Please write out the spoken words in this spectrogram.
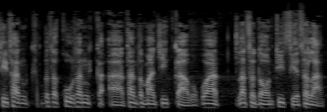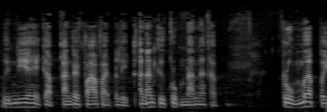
ที่ท่านเมื่อสักครู่ท่านท่านสมาชิกกล่าวบอกว่ารัษฎรที่เสียสละพื้นที่ให้กับการไฟฟ้าฝ่ายผลิต อันนั้นคือกลุ่มนั้นนะครับ กลุ่มเมื่อปี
